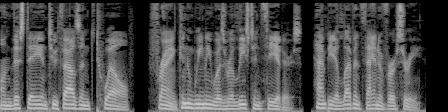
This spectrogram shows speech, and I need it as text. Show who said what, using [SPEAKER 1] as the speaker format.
[SPEAKER 1] On this day in 2012, Frankenweenie was released in theaters. Happy 11th anniversary.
